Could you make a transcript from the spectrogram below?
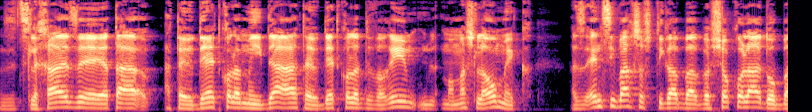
אז אצלך איזה אתה אתה יודע את כל המידע אתה יודע את כל הדברים ממש לעומק אז אין סיבה עכשיו שתיגע בשוקולד או ב...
